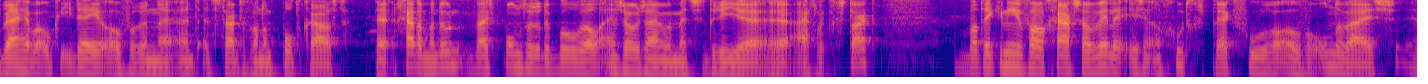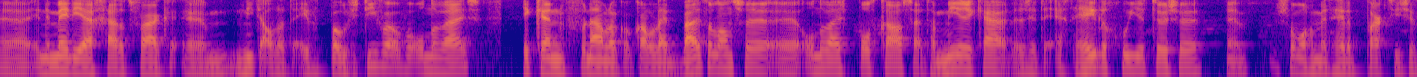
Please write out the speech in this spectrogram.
wij hebben ook ideeën over een, het starten van een podcast. ga dat maar doen, wij sponsoren de boel wel en zo zijn we met z'n drieën eigenlijk gestart. Wat ik in ieder geval graag zou willen, is een goed gesprek voeren over onderwijs. In de media gaat het vaak um, niet altijd even positief over onderwijs. Ik ken voornamelijk ook allerlei buitenlandse onderwijspodcasts uit Amerika. Daar zitten echt hele goede tussen. Uh, sommige met hele praktische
